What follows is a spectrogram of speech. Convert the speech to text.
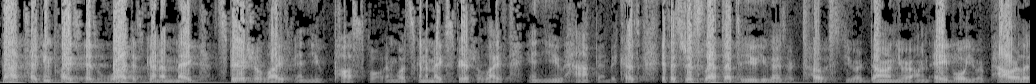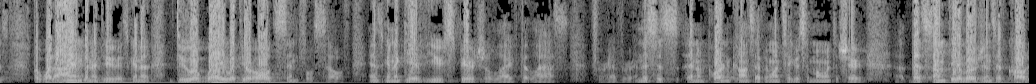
that taking place is what is going to make spiritual life in you possible and what's going to make spiritual life in you happen. Because if it's just left up to you, you guys are toast. You are done. You are unable. You are powerless. But what I am going to do is going to do away with your old sinful self and it's going to give you spiritual life that lasts forever. And this is an important concept. I want to take just a moment to share uh, that some theologians have called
